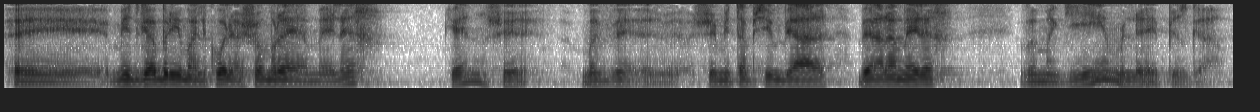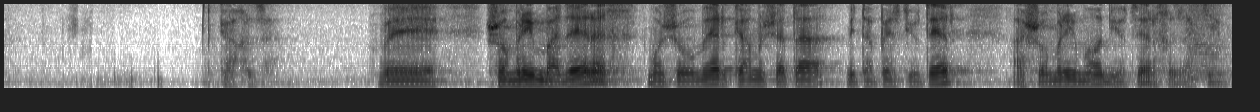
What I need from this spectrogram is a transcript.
אה, מתגברים על כל השומרי המלך, כן, ש, שמטפסים בהר, בהר המלך, ומגיעים לפסגה. ככה זה. ושומרים בדרך, כמו שהוא אומר, כמה שאתה מטפס יותר, השומרים עוד יותר חזקים.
